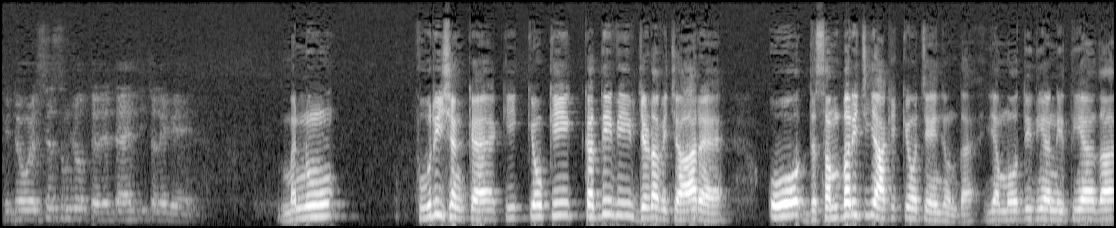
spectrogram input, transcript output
ਕਿਤੇ ਉਹ ਇਸੇ ਸਮਝੌਤੇ ਦੇ ਤਹਿਤ ਹੀ ਚਲੇ ਗਏ? ਮੈਨੂੰ ਪੂਰੀ ਸ਼ੰਕਾ ਹੈ ਕਿ ਕਿਉਂਕਿ ਕਦੀ ਵੀ ਜਿਹੜਾ ਵਿਚਾਰ ਹੈ ਉਹ ਦਸੰਬਰ ਵਿੱਚ ਹੀ ਆ ਕੇ ਕਿਉਂ ਚੇਂਜ ਹੁੰਦਾ ਜਾਂ ਮੋਦੀ ਦੀਆਂ ਨੀਤੀਆਂ ਦਾ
